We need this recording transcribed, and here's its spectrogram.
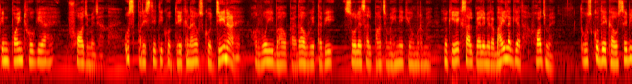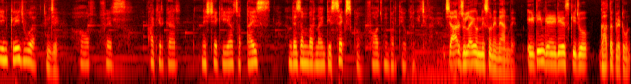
पिन पॉइंट हो गया है फौज में जाना है। उस परिस्थिति को देखना है उसको जीना है और वही भाव पैदा हुए तभी सोलह साल पाँच महीने की उम्र में क्योंकि एक साल पहले मेरा भाई लग गया था फौज में तो उसको देखा उससे भी इंक्रेज हुआ। जी। और फिर आखिरकार निश्चय किया और सत्ताईस दिसंबर 96 को फौज में भर्ती होकर के चला गया। चार जुलाई उन्नीस सौ निन्यानवे एटीन ग्रेनेडियर्स की जो घातक प्लेटून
